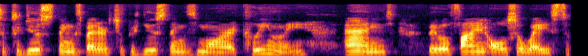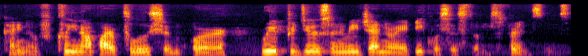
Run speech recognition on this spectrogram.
to produce things better, to produce things more cleanly, and we will find also ways to kind of clean up our pollution or reproduce and regenerate ecosystems, for instance.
